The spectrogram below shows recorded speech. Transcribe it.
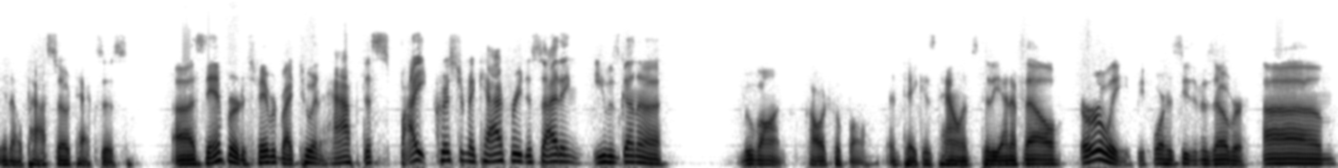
in El Paso, Texas. Uh, Stanford is favored by two and a half, despite Christian McCaffrey deciding he was gonna move on college football and take his talents to the NFL early before his season is over. Um,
